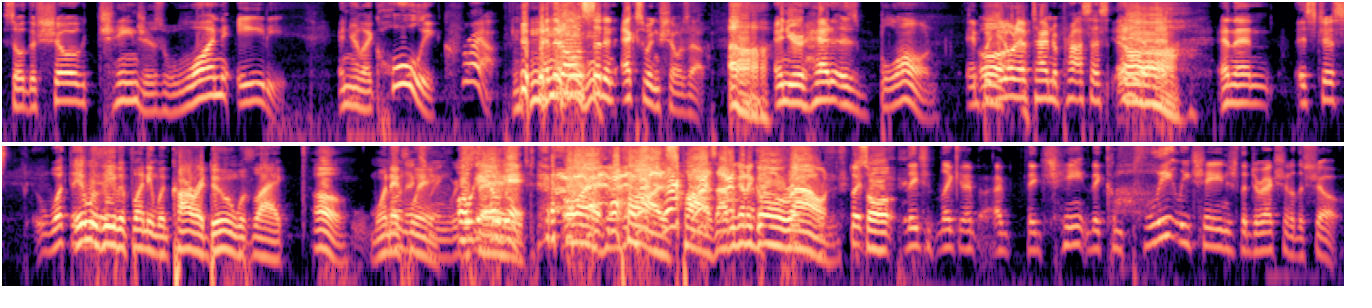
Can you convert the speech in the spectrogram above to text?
So the show changes 180. And you're like, holy crap. and then all of a sudden, X Wing shows up. And your head is blown. And, but you don't have time to process any of it. And then it's just what they it was did. even funny when Cara Dune was like, "Oh, one One X-wing." X-wing, we're just Okay, okay. saved. All right, pause, pause. I'm gonna go around. But so they like I, I, they change they completely changed the direction of the show,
